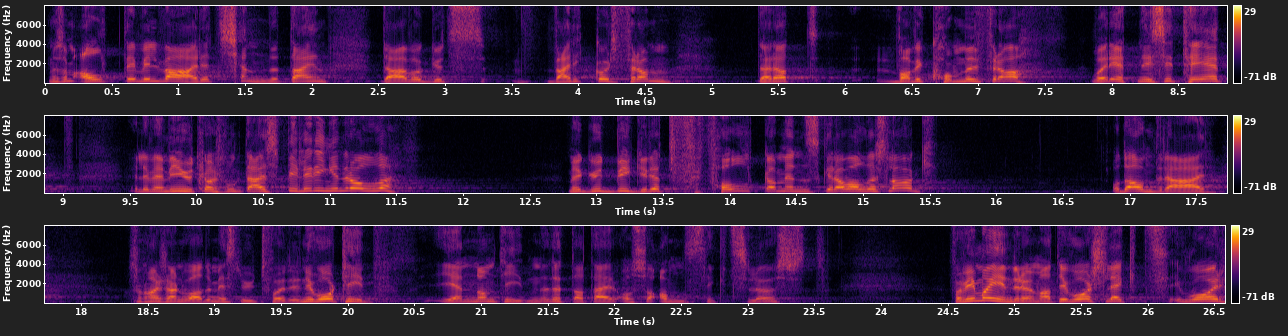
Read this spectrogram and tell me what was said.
Men som alltid vil være et kjennetegn der hvor Guds verk går fram. Det er at hva vi kommer fra, vår etnisitet eller hvem vi i utgangspunktet er, spiller ingen rolle. Men Gud bygger et folk av mennesker av alle slag. Og det andre er, som kanskje er noe av det mest utfordrende i vår tid, gjennom tidene, dette at det er også ansiktsløst. For vi må innrømme at i vår slekt, i vår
